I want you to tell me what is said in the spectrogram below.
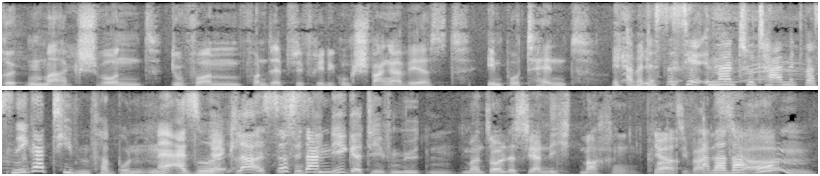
Rückenmarkschwund, du vom, von Selbstbefriedigung schwanger wirst, impotent. aber das ist ja immer total mit was Negativem verbunden, ne? Also Ja klar, ist das das, sind dann. die negativen Mythen. Man soll es ja nicht machen, quasi. Ja. Weil aber es Ja, warum?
